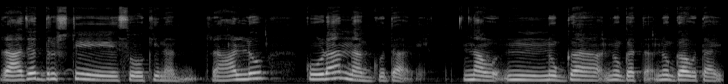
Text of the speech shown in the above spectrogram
రాజదృష్టి సోకిన రాళ్ళు కూడా నగ్గుతాయి. నవ్వు నుగ్గ నుగ్గత నుగ్గవుతాయి.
